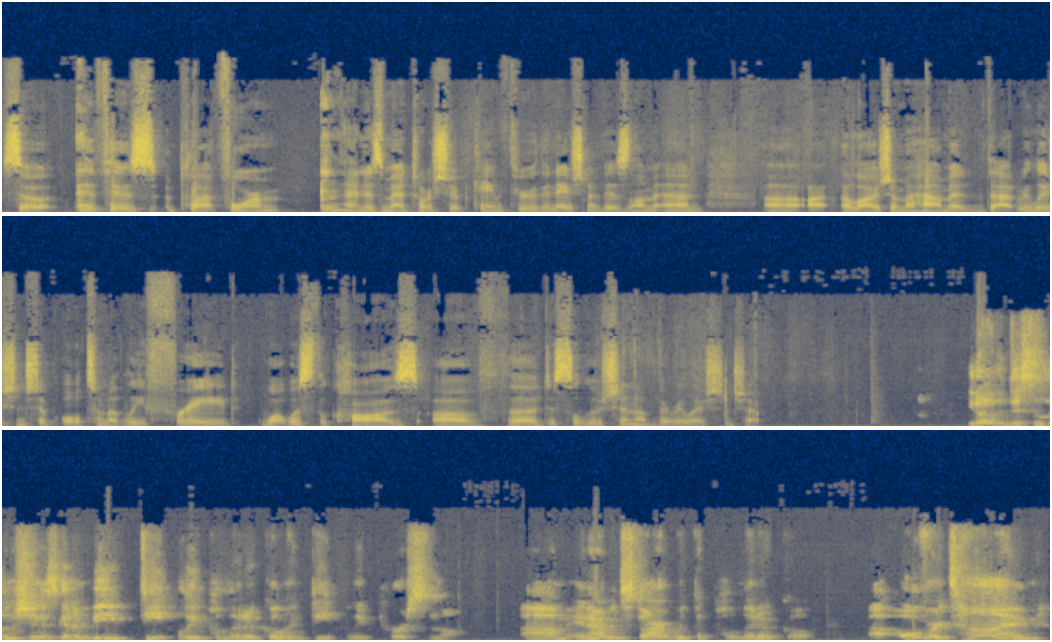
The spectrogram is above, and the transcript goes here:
So, if his platform and his mentorship came through the Nation of Islam and uh, Elijah Muhammad, that relationship ultimately frayed. What was the cause of the dissolution of the relationship? You know, the dissolution is going to be deeply political and deeply personal. Um, and I would start with the political. Uh, over time,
